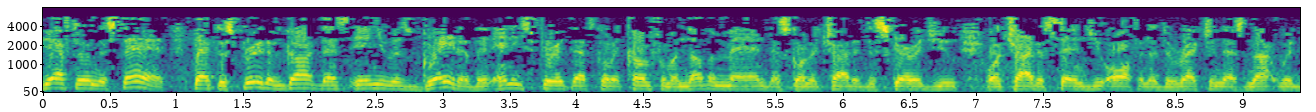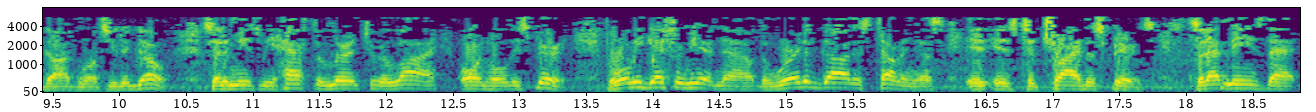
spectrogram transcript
you have to understand that the Spirit of God that's in you is greater than any spirit that's going to come from another man that's going to try to discourage you or try to send you off in a direction that's not where God wants you to go. So that means we have to learn to rely on Holy Spirit. But what we get from here now, the Word of God is telling us is, is to try the spirits. So that means that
